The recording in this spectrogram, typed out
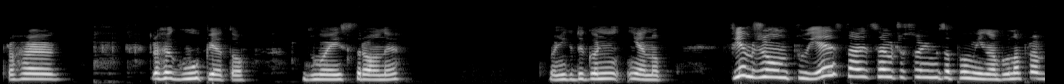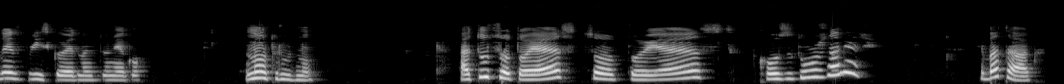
Trochę, trochę głupie to z mojej strony. Bo nigdy go nie, nie no. Wiem, że on tu jest, ale cały czas o nim zapominam, bo naprawdę jest blisko jednak do niego. No trudno. A tu co to jest? Co to jest? Kozy tu można mieć? Chyba tak.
